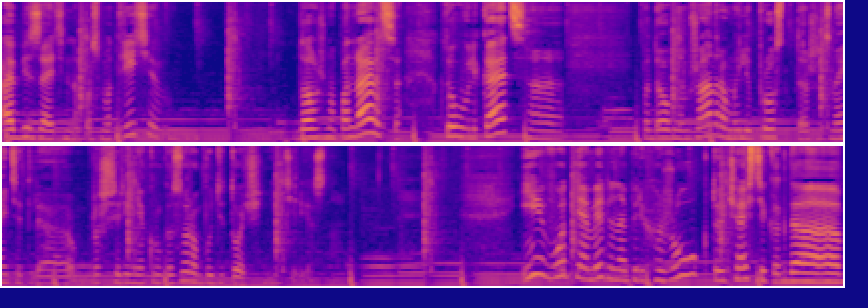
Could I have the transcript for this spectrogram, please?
Обязательно посмотрите. Должно понравиться. Кто увлекается подобным жанром или просто даже, знаете, для расширения кругозора будет очень интересно. И вот я медленно перехожу к той части, когда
